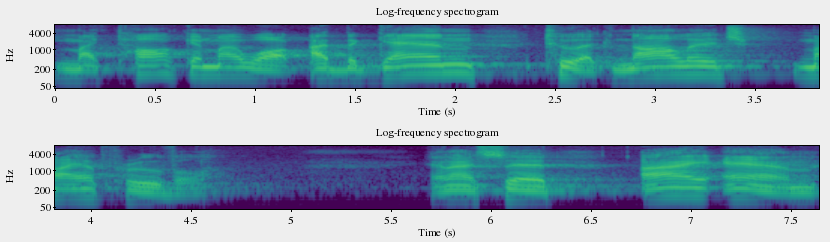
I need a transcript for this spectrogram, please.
my talk and my walk. I began to acknowledge my approval. And I said, I am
